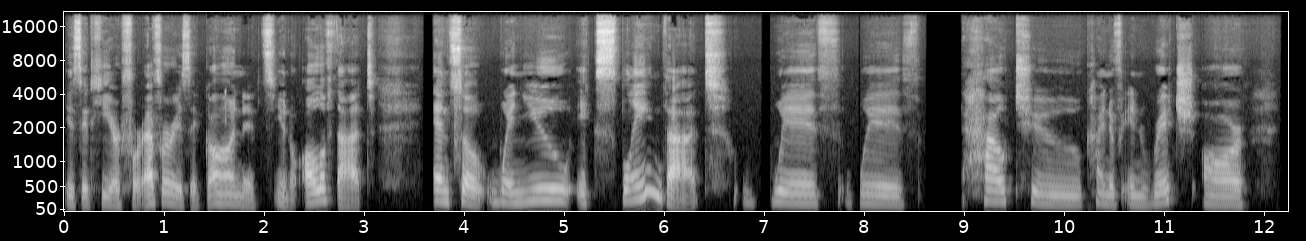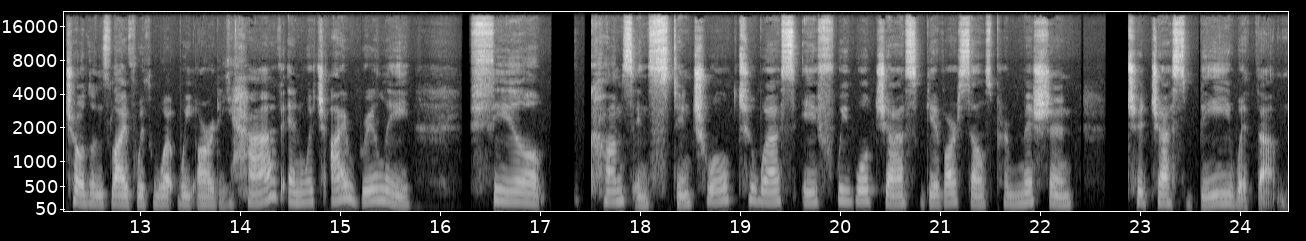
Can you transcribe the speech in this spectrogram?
is it here forever? Is it gone? It's you know all of that. And so when you explain that with with how to kind of enrich our children's life with what we already have and which i really feel comes instinctual to us if we will just give ourselves permission to just be with them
